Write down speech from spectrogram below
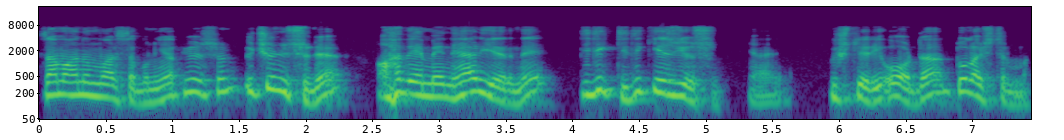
zamanın varsa bunu yapıyorsun. Üçüncüsü de AVM'nin her yerini didik didik geziyorsun. Yani müşteriyi orada dolaştırmak.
